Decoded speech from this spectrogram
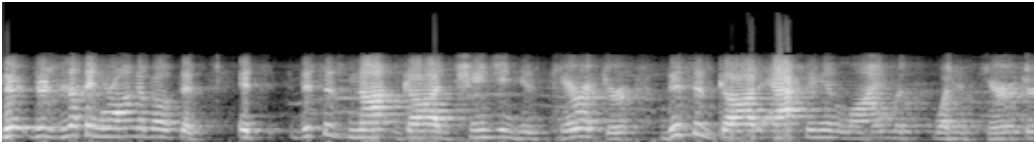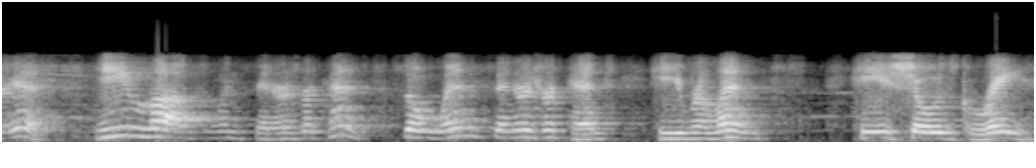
There, there's nothing wrong about this. It's, this is not God changing his character. This is God acting in line with what his character is. He loves when sinners repent. So when sinners repent, he relents. He shows grace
